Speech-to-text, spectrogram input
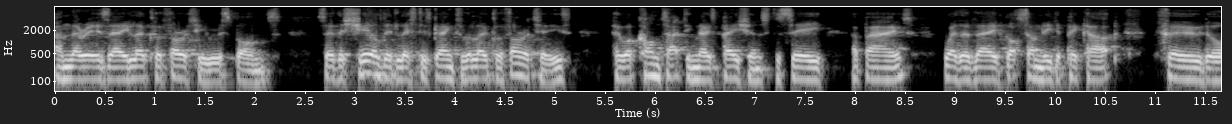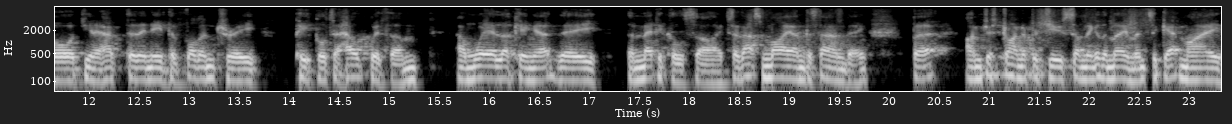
and there is a local authority response. So the shielded list is going to the local authorities who are contacting those patients to see about whether they've got somebody to pick up food or you know have, do they need the voluntary people to help with them and we're looking at the the medical side so that's my understanding but i'm just trying to produce something at the moment to get my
